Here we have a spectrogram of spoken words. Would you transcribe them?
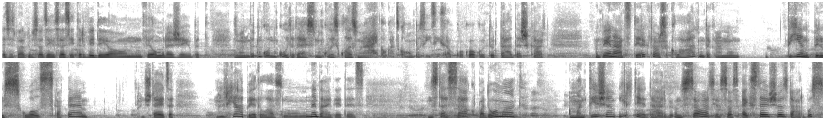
es vispār gribu savu dzīvi saistīt ar video un filmu režiju. Bet es domāju, bet, nu, ko, nu, ko tad es, nu, ko es glaznoju, ai, kaut kādas kompozīcijas, kaut ko, ko, ko tur tā dažkārt. Man pienāca direktors klāt, un tā kā, nu, dienu pirms skolas skatēm viņš teica, nu, ir jāpiedalās, nu, nebaidieties. Un es tā sāku padomāt, man tiešām ir tie darbi, un es savācu jau savus ekstējušos darbus.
